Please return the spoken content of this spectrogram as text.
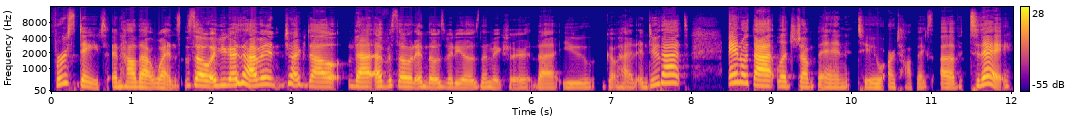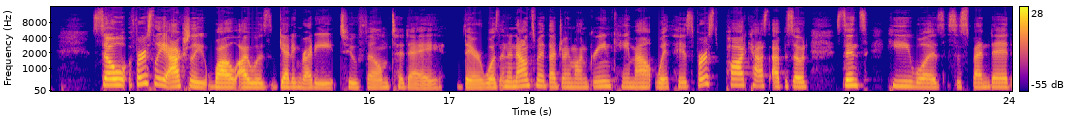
first date and how that went. So if you guys haven't checked out that episode and those videos, then make sure that you go ahead and do that. And with that, let's jump in to our topics of today. So, firstly, actually, while I was getting ready to film today, there was an announcement that Draymond Green came out with his first podcast episode since he was suspended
